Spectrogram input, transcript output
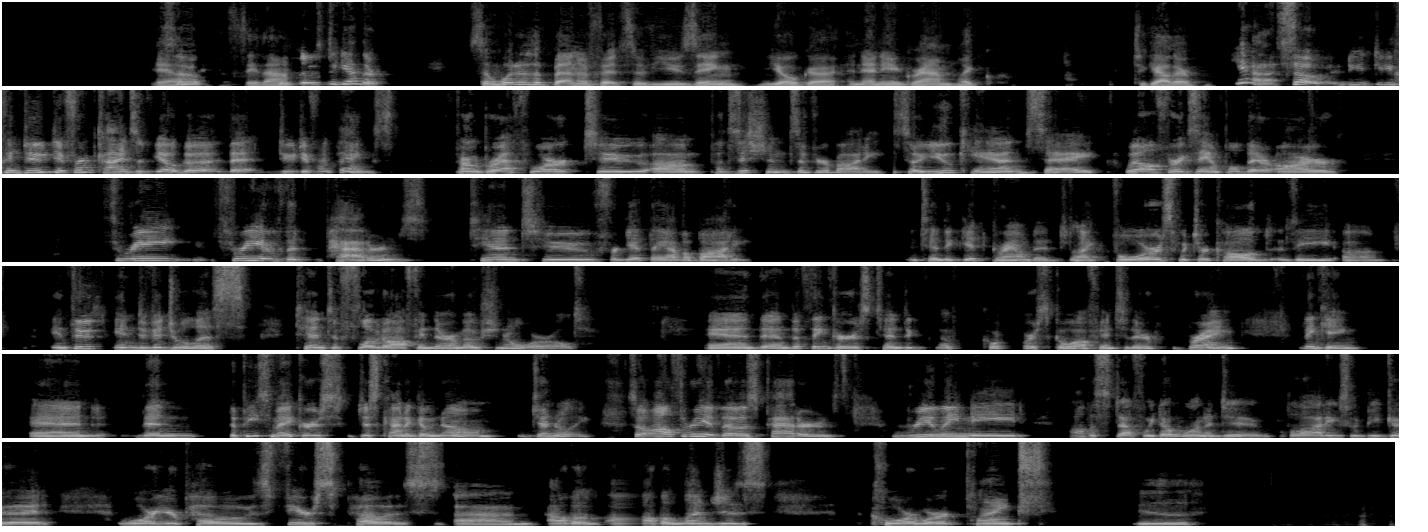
Yeah, so see that. Put those together. So, what are the benefits of using yoga and Enneagram like together? Yeah, so you, you can do different kinds of yoga that do different things from breath work to um, positions of your body. So you can say, well, for example, there are three three of the patterns tend to forget they have a body and tend to get grounded. Like fours, which are called the um, individualists, tend to float off in their emotional world. And then the thinkers tend to, of course, go off into their brain thinking. And then the peacemakers just kind of go numb generally. So all three of those patterns really need all the stuff we don't want to do. Pilates would be good, warrior pose, fierce pose, um, all the all the lunges, core work, planks. Ugh.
